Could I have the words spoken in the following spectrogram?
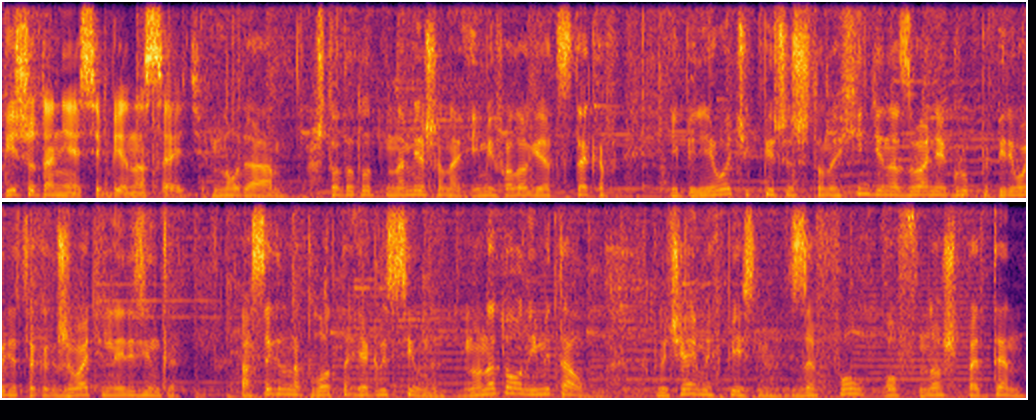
Пишут они о себе на сайте. Ну да, что-то тут намешано и мифология ацтеков, и переводчик пишет, что на хинди название группы переводится как «жевательная резинка», а сыграно плотно и агрессивно. Но на то он и металл. Включаем их песню «The Fall of Nosh Peten».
